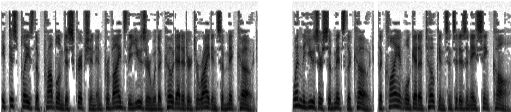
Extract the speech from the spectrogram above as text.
It displays the problem description and provides the user with a code editor to write and submit code. When the user submits the code, the client will get a token since it is an async call.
